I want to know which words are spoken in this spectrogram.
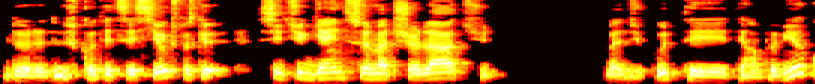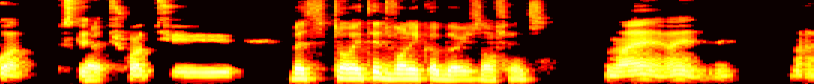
de, de ce côté de ces Seahawks parce que si tu gagnes ce match-là, tu, bah, du coup, t'es, t'es un peu mieux, quoi. Parce que je crois que tu, bah, t'aurais été devant les Cowboys, en fait. Ouais, ouais. Voilà.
